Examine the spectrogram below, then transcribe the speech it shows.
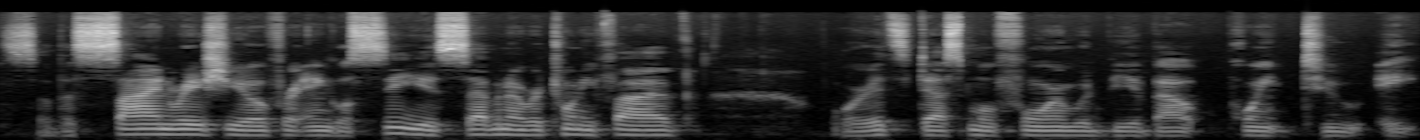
So the sine ratio for angle C is 7 over 25, or its decimal form would be about 0.28.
